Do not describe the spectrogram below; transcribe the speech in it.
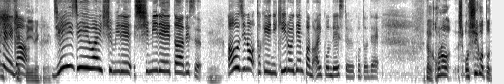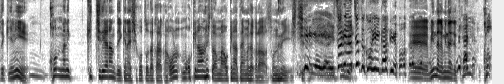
リ名が JJY シミュレシミュレーターです。うん。青字の時計に黄色い電波のアイコンです。ということで、だからこのお仕事的にうん。こんなにきっちりやらんといけない仕事だからかな。沖縄の人はあんま沖縄タイムだからそんなにいやいやいやそれはちょっと語弊があるよ。えーみんながみんなでこん こ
